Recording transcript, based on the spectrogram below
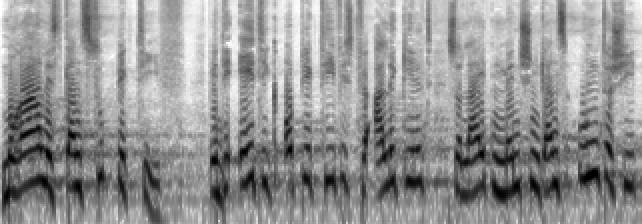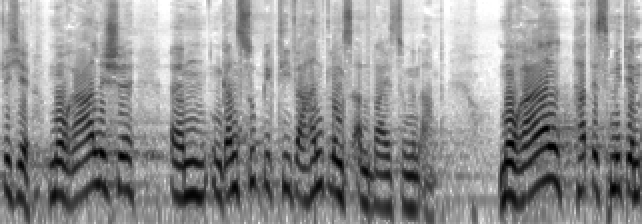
Moral ist ganz subjektiv. Wenn die Ethik objektiv ist, für alle gilt, so leiten Menschen ganz unterschiedliche moralische ähm, und ganz subjektive Handlungsanweisungen ab. Moral hat es mit dem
